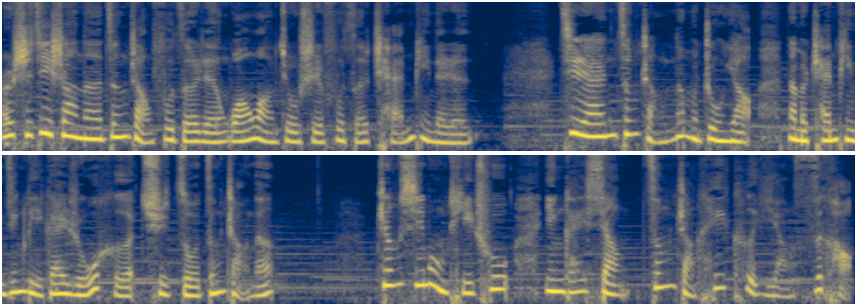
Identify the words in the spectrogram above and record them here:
而实际上呢，增长负责人往往就是负责产品的人。既然增长那么重要，那么产品经理该如何去做增长呢？张希梦提出，应该像增长黑客一样思考，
